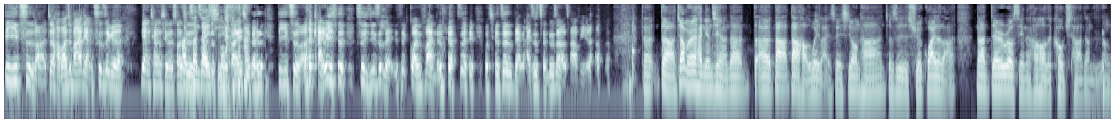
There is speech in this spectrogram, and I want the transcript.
第一次吧，就好吧，就把两次这个踉跄型的算是算在一起，算在一起，但是第一次嘛，凯瑞是是已经是累是惯犯了，所以我觉得这两个还是程度上有差别了。但对啊，Ja Morant 还年轻啊，那还有大大，大好的未来，所以希望他就是学乖了啦。那 Derrick Rose 也能好好的 coach 他这样子，让，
